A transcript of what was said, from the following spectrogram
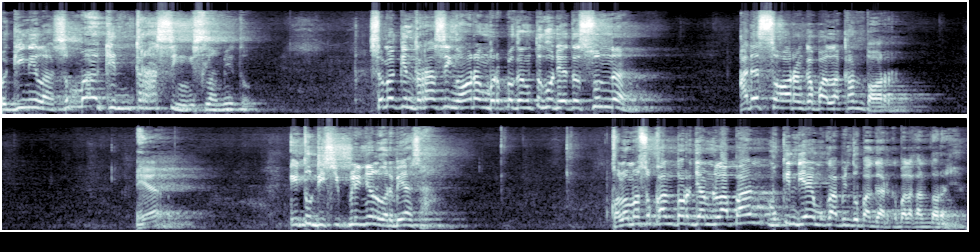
beginilah semakin terasing Islam itu. Semakin terasing orang berpegang teguh di atas sunnah. Ada seorang kepala kantor. Ya. Itu disiplinnya luar biasa. Kalau masuk kantor jam 8 mungkin dia yang buka pintu pagar kepala kantornya.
